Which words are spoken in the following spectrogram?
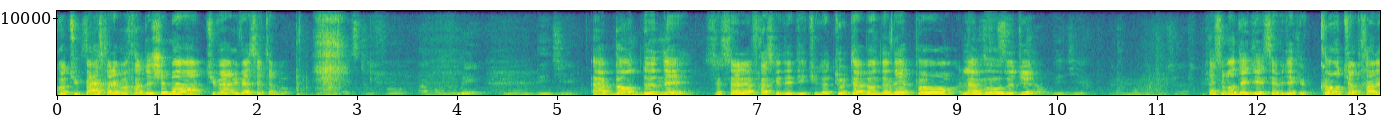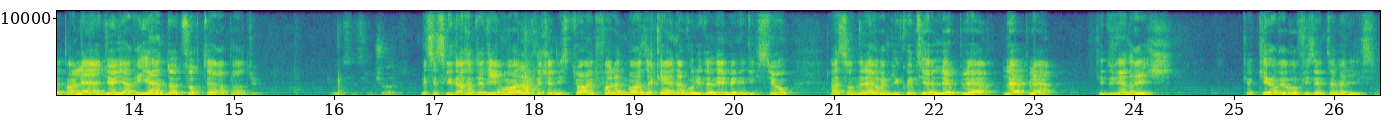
Quand tu passes par les brachot de schéma, tu vas arriver à cet amour. Est-ce qu'il faut abandonner ou dédier Abandonner. C'est ça la phrase que tu dit. Tu dois tout abandonner pour l'amour de Dieu. Pas seulement dédier, ça veut dire que quand tu es en train de parler à Dieu, il n'y a rien d'autre sur terre à part Dieu. Oui, c'est une chose. Mais c'est ce qu'il est en train de dire. Voilà la prochaine histoire. Une fois, la Azaken a voulu donner une bénédiction à son élève Rabbi Kouti, à Lepler, Lepler, qui devient riche. Qui aurait refusé une telle bénédiction?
